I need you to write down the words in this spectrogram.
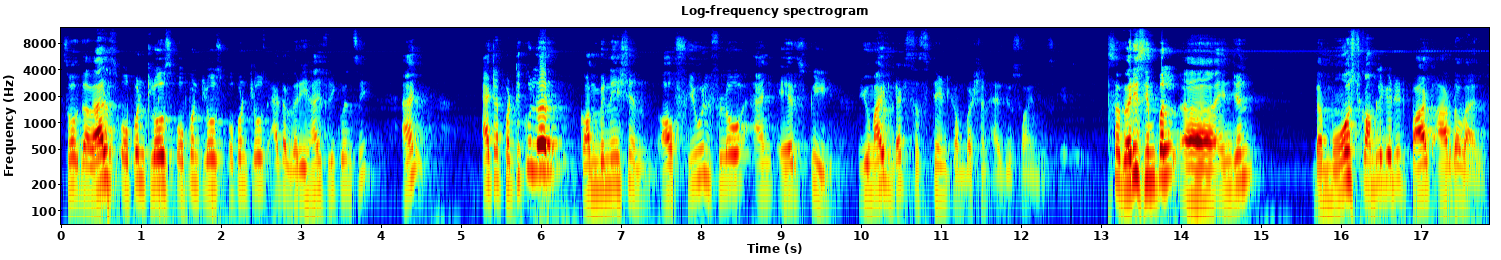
So the valves open close, open close, open close at a very high frequency and at a particular combination of fuel flow and air speed you might get sustained combustion as you saw in this case. It is a very simple uh, engine, the most complicated part are the valves.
